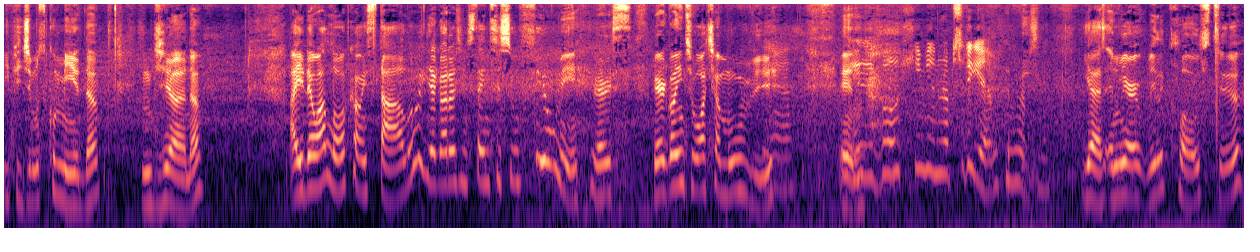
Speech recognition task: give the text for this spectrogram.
e pedimos comida indiana. Aí deu a louca, um estalo, e agora a gente está indo assistir um filme. We're, we're going to watch a movie. Yeah. In Bohemian Rhapsody, yeah, Bohemian Rhapsody. Yes, and we are really close too.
